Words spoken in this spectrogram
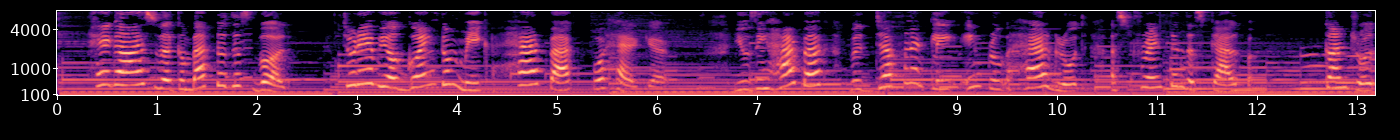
Hey guys, welcome back to this world. Today we are going to make hair pack for hair care. Using hair pack will definitely improve hair growth, strengthen the scalp, control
